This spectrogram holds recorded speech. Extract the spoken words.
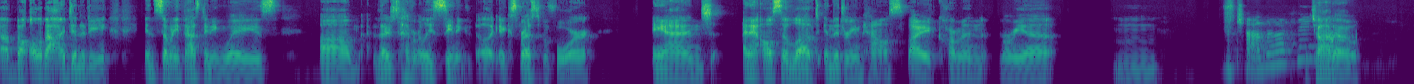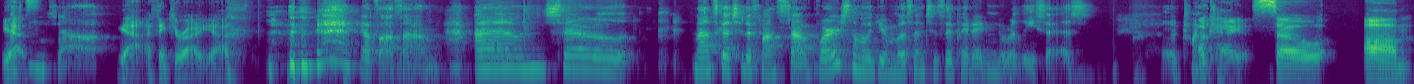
about all about identity in so many fascinating ways um, that I just haven't really seen it like expressed before. And and I also loved In the Dream House by Carmen Maria mm, Machado. Machado. Yes. I so. Yeah, I think you're right. Yeah. That's awesome. Um, so let's get to the fun stuff. What are some of your most anticipated new releases? Okay, so um,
